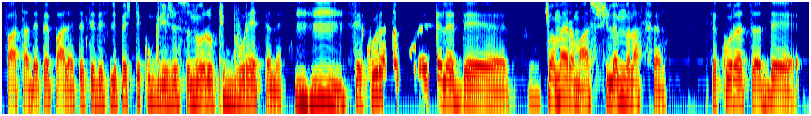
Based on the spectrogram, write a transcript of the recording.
fața de pe paletă, se deslipește cu grijă să nu rupi buretele. Mm-hmm. Se curăță buretele de ce mai rămas și lemnul la fel. Se curăță de Uh,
